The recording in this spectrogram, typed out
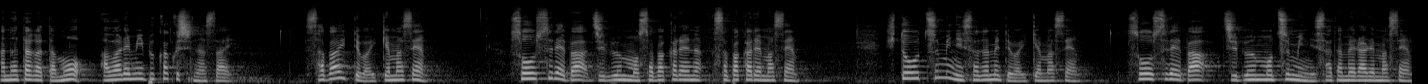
あなた方も憐れみ深くしなさい裁いてはいけませんそうすれば自分も裁かれな裁かれません人を罪に定めてはいけませんそうすれば自分も罪に定められません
